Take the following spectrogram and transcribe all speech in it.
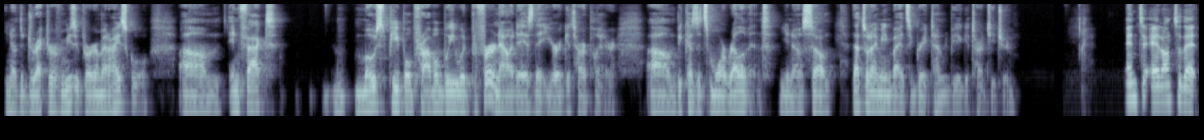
you know, the director of a music program at a high school. Um, in fact, most people probably would prefer nowadays that you're a guitar player um, because it's more relevant, you know. So that's what I mean by it's a great time to be a guitar teacher. And to add on to that,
